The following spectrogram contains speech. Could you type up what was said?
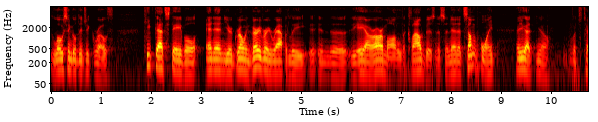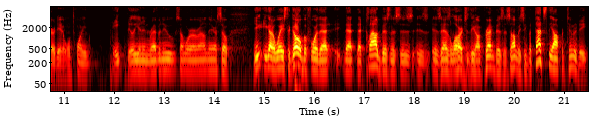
low single digit growth, keep that stable, and then you're growing very, very rapidly in the, the ARR model, the cloud business. And then at some point, you got, you know, what's Teradata, 1.8 billion in revenue, somewhere around there. So you, you got a ways to go before that, that, that cloud business is, is, is as large as the on-prem business, obviously, but that's the opportunity.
